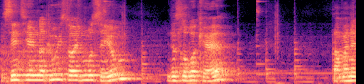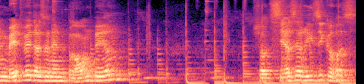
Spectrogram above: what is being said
Wir sind hier im Naturhistorischen Museum in der Slowakei. Da haben wir einen Medved, also einen Braunbären. Schaut sehr, sehr riesig aus.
